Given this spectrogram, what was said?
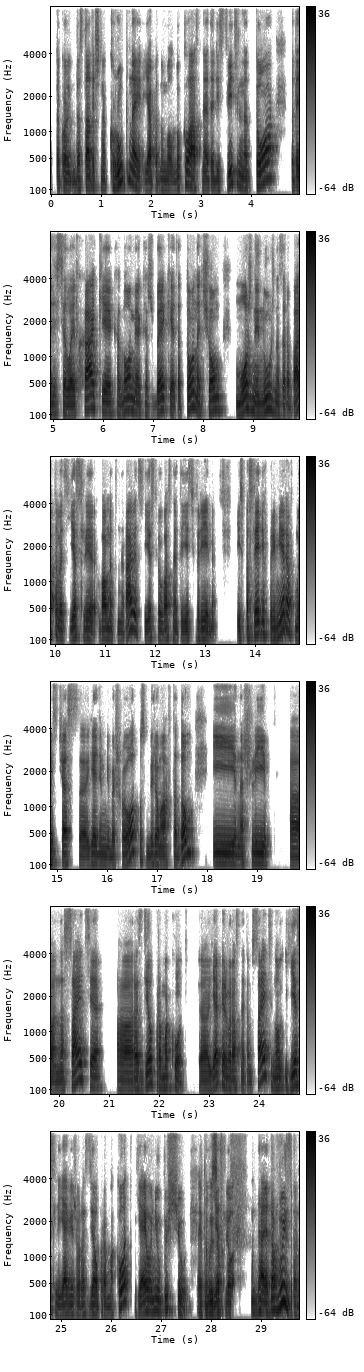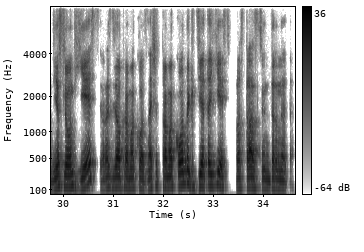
такой достаточно крупной, я подумал, ну классно, это действительно то, вот эти все лайфхаки, экономия, кэшбэки, это то, на чем можно и нужно зарабатывать, если вам это нравится, если у вас на это есть время. Из последних примеров мы сейчас э, едем в небольшой отпуск, берем автодом и нашли э, на сайте э, раздел промокод. Э, я первый раз на этом сайте, но если я вижу раздел промокод, я его не упущу. Это вызов. Если, да, это вызов. Если он есть, раздел промокод, значит, промокоды где-то есть в пространстве интернета.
